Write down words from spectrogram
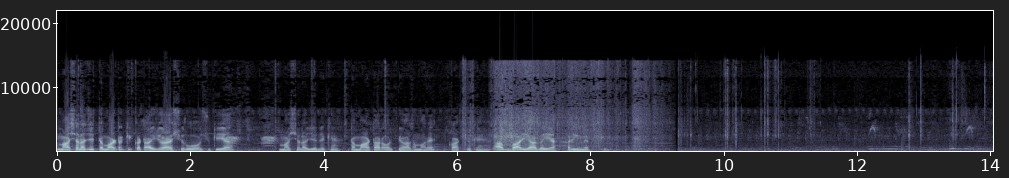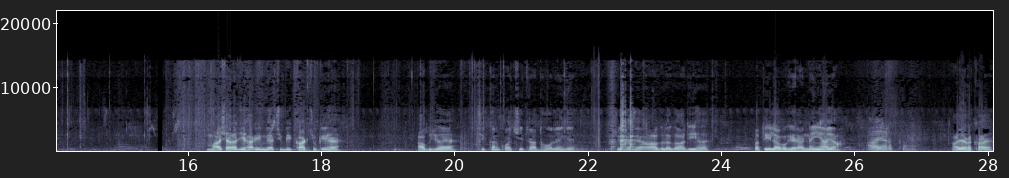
माशाल्लाह जी टमाटर की कटाई जो है शुरू हो चुकी है। माशाल्लाह ये देखें टमाटर और प्याज हमारे काट चुके हैं। अब बारी आ गई है हरी मिर्च की। माशाल्लाह जी हरी मिर्च भी काट चुकी है। अब जो है चिकन को अच्छी तरह धो लेंगे। चूल्हे में आग लगा दी है। पतीला वगैरह नहीं आया? आया रखा है। आया रखा है?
